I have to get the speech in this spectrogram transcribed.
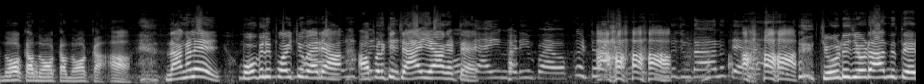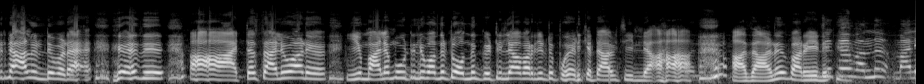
നോക്കാം നോക്കാം നോക്കാം ആ. ഞങ്ങളേ മുകളിൽ പോയിട്ട് വരാം. അപ്പോഴേക്ക് ചായ ആകട്ടെ. ചൂട് ചൂടാന്ന് തരാം. ചൂട് തരുന്ന ആളുണ്ട് ഇവിടെ. ഏത്? ആ അറ്റ സ്ഥലമാണ്. ഈ മലമൂട്ടിൽ വന്നിട്ട് ഒന്നും കിട്ടില്ല പറഞ്ഞിട്ട് പേടിക്കേണ്ട ആവശ്യമില്ല. അതാണ് പറയുന്നത് വന്ന് മല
